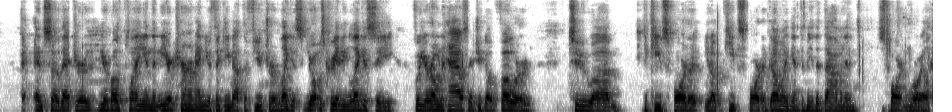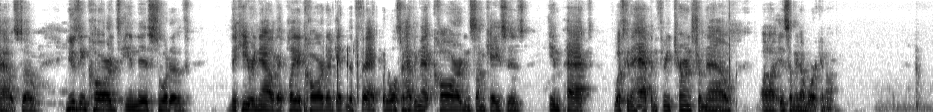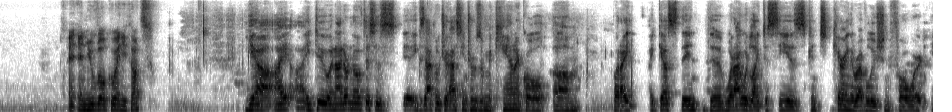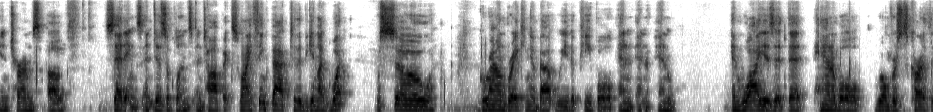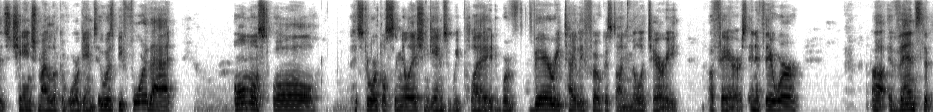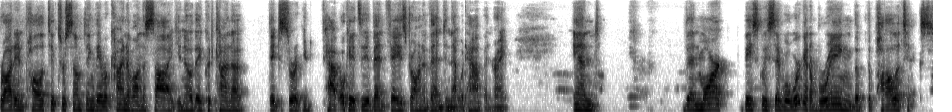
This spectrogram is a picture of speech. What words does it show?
and so that you're you're both playing in the near term and you're thinking about the future legacy. You're almost creating legacy for your own house as you go forward to um, to keep Sparta you know keep Sparta going and to be the dominant Spartan royal house. So using cards in this sort of the here and now like I play a card I get an effect but also having that card in some cases impact what's going to happen three turns from now uh, is something I'm working on and, and you, Volko, any thoughts? Yeah, I, I do. And I don't know if this is exactly what you're asking in terms of mechanical, um, but I, I guess the, the what I would like to see is con- carrying the revolution forward in terms of settings and disciplines and topics. When I think back to the beginning, like what was so groundbreaking about We the People and and and and why is it that Hannibal Rome versus Carthage changed my look of war games? It was before that almost all historical simulation games that we played were very tightly focused on military affairs. And if there were uh, events that brought in politics or something, they were kind of on the side. You know, they could kind of They just sort of you have okay, it's the event phase, draw an event, and that would happen, right? And then Mark basically said, well, we're going to bring the, the politics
